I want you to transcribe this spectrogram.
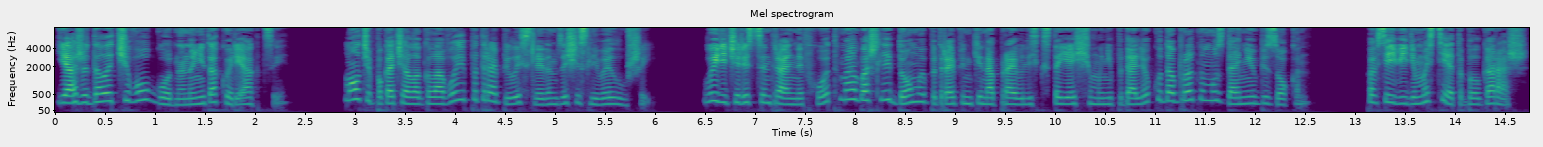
Я ожидала чего угодно, но не такой реакции. Молча покачала головой и поторопилась следом за счастливой Лушей. Выйдя через центральный вход, мы обошли дом и по тропинке направились к стоящему неподалеку добротному зданию без окон. По всей видимости, это был гараж.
